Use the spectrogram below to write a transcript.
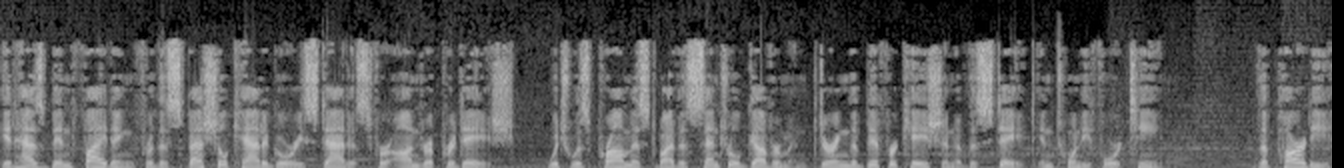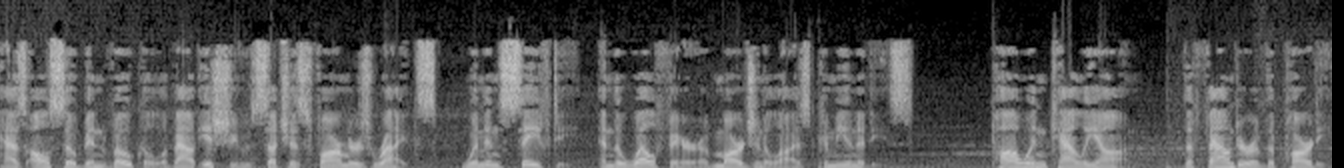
It has been fighting for the special category status for Andhra Pradesh, which was promised by the central government during the bifurcation of the state in 2014. The party has also been vocal about issues such as farmers' rights, women's safety, and the welfare of marginalized communities. Pawan Kalyan, the founder of the party,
